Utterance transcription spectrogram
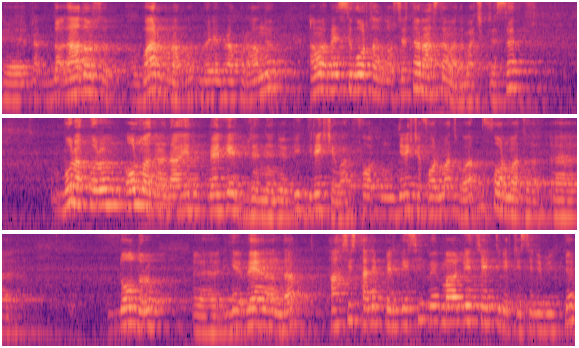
E, da- daha doğrusu var bu rapor, böyle bir rapor alınıyor. Ama ben sigorta dosyasına rastlamadım açıkçası. Bu raporun olmadığına dair belge düzenleniyor. Bir dilekçe var. For, dilekçe formatı var. Bu formatı e, doldurup e, ve yanında tahsis talep belgesi ve maliyet sevk dilekçesiyle birlikte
